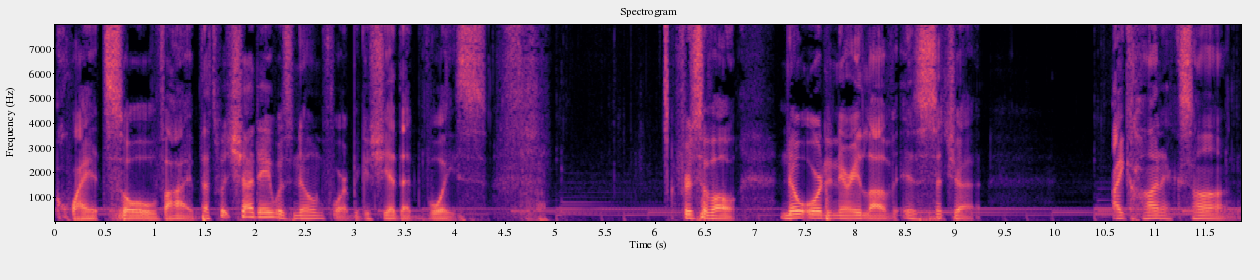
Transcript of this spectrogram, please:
quiet soul vibe. That's what Sade was known for because she had that voice. First of all, No Ordinary Love is such a iconic song.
